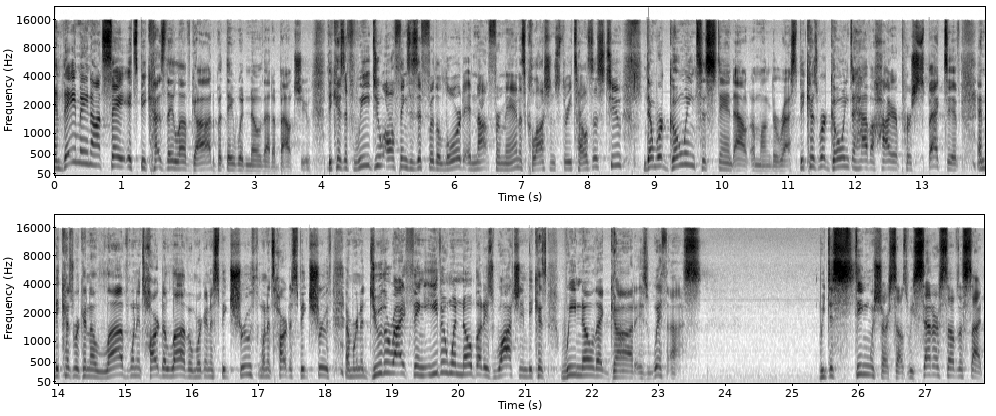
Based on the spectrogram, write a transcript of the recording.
And they may not say it's because they love God, but they would know that about you. Because if we do all things as if for the Lord and not for man, as Colossians 3 tells us to, then we're going to stand out among the rest because we're going to have a higher perspective and because we're going to love when it's hard to love and we're going to speak truth when it's hard to speak truth and we're going to do the right thing even when nobody's watching because we know that God is with us. We distinguish ourselves, we set ourselves aside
